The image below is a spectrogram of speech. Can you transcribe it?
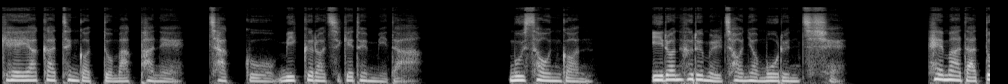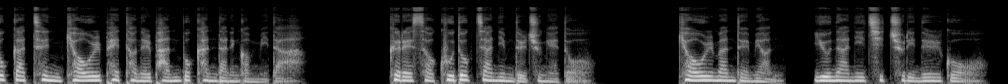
계약 같은 것도 막판에 자꾸 미끄러지게 됩니다. 무서운 건 이런 흐름을 전혀 모른 채 해마다 똑같은 겨울 패턴을 반복한다는 겁니다. 그래서 구독자님들 중에도 겨울만 되면 유난히 지출이 늘고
